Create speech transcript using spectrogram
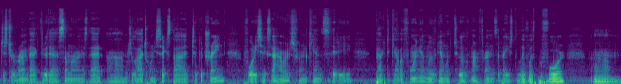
just to run back through that, summarize that. Um, July 26th, I took a train 46 hours from Kansas City back to California. Moved in with two of my friends that I used to live with before. Um,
